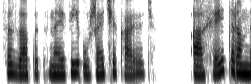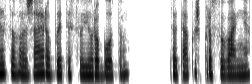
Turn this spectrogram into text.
це запит, на який уже чекають. А хейтерам не заважає робити свою роботу. Це також просування.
